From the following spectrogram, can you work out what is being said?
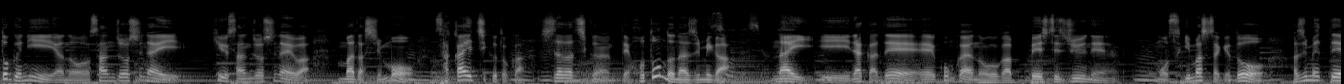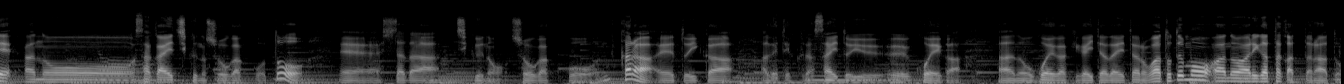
特にあの三条市内旧三条市内はまだしもうん堺地区とかうん下田地区なんてほとんど馴染みがない中で、えー今回あの合併して10年うん。もう過ぎましたけど、うん初めて、あのーあー堺地区の小学校と、えー下田地区の小学校から、えー、とイカあげてくださいというえー声があのお声掛けがいただいたのはとてもあのありがたかったなと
